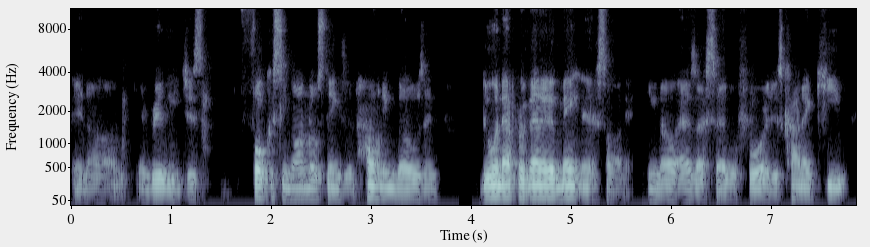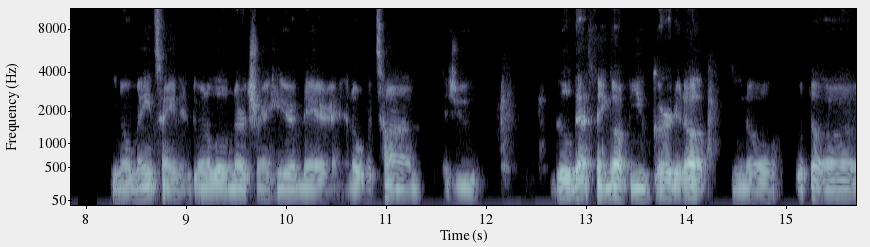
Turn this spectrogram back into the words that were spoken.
And um and really just focusing on those things and honing those and doing that preventative maintenance on it. You know as i said before just kind of keep you know, maintaining, doing a little nurturing here and there. And over time, as you build that thing up and you gird it up, you know, with the, uh,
